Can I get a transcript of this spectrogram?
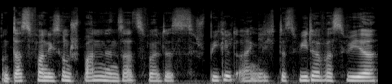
Und das fand ich so einen spannenden Satz, weil das spiegelt eigentlich das wieder, was wir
